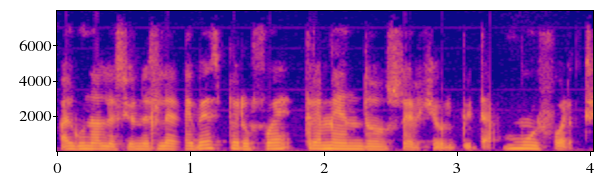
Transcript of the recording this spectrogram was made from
algunas lesiones leves, pero fue tremendo, Sergio Lupita, muy fuerte.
